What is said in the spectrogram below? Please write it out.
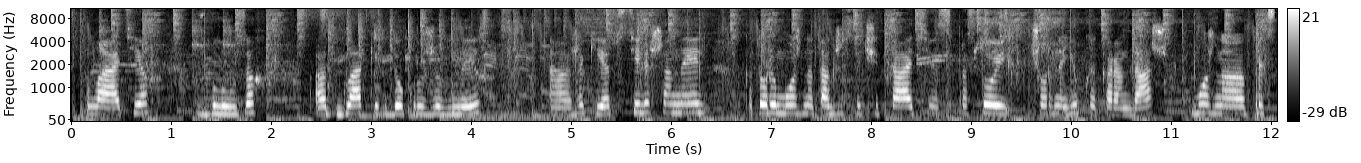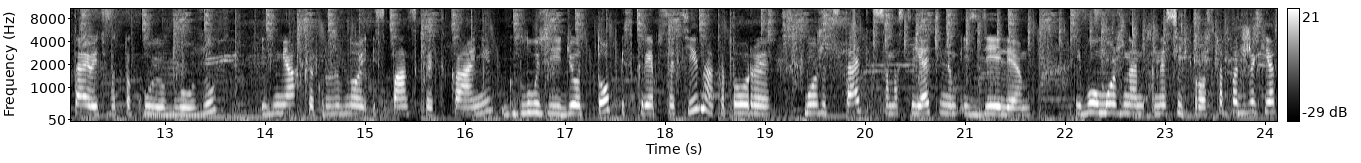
в платьях, в блузах, от гладких до кружевных, а, жакет в стиле Шанель, который можно также сочетать с простой черной юбкой карандаш. Можно представить вот такую блузу из мягкой кружевной испанской ткани. К блузе идет топ из креп-сатина, который может стать самостоятельным изделием. Его можно носить просто под жакет,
